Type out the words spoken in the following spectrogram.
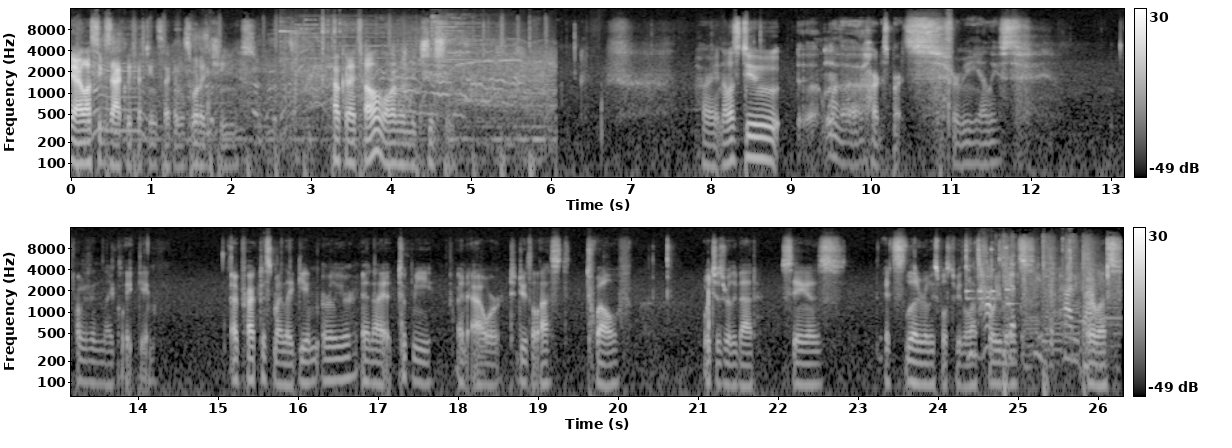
Yeah, I lost exactly 15 seconds. What a genius. How can I tell? Well, I'm a magician. Alright, now let's do uh, one of the hardest parts, for me at least. Other than like late game. I practiced my late game earlier, and I, it took me an hour to do the last 12, which is really bad, seeing as it's literally supposed to be the last 40 minutes the keys to Patty or less.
